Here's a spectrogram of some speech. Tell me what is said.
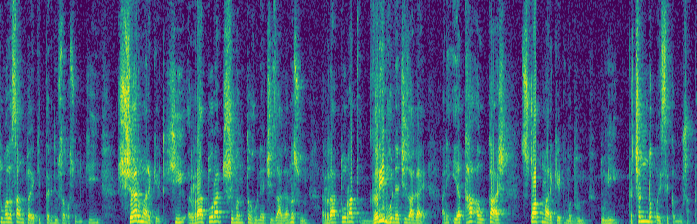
तुम्हाला सांगतोय कितीतरी दिवसापासून की शेअर मार्केट ही रातोरात श्रीमंत होण्याची जागा नसून रातोरात गरीब होण्याची जागा आहे. आणि यथा अवकाश स्टॉक मार्केटमधून तुम्ही प्रचंड पैसे कमवू शकता.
